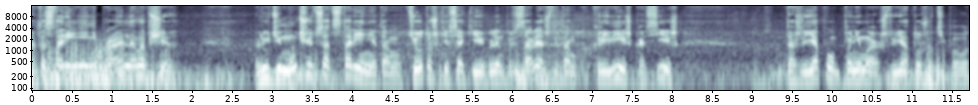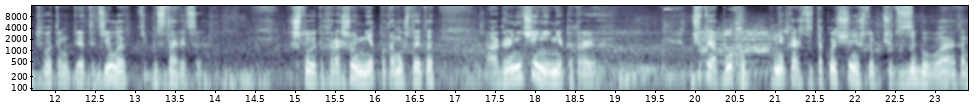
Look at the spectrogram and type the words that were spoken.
это старение неправильно вообще. Люди мучаются от старения, там тетушки всякие, блин, представляешь, ты там кривеешь, косеешь. Даже я понимаю, что я тоже, типа, вот в этом, это тело, типа, старится. Что это хорошо? Нет, потому что это ограничения некоторые. Что-то я плохо, мне кажется, такое ощущение, что что-то забываю, там,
